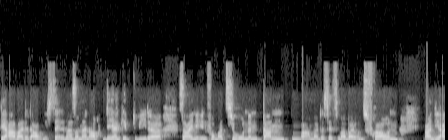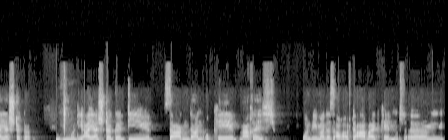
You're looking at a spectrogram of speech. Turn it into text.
der arbeitet auch nicht selber, sondern auch der gibt wieder seine Informationen dann, machen wir das jetzt mal bei uns Frauen, an die Eierstöcke. Mhm. Und die Eierstöcke, die sagen dann, okay, mache ich und wie man das auch auf der Arbeit kennt. Ähm,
